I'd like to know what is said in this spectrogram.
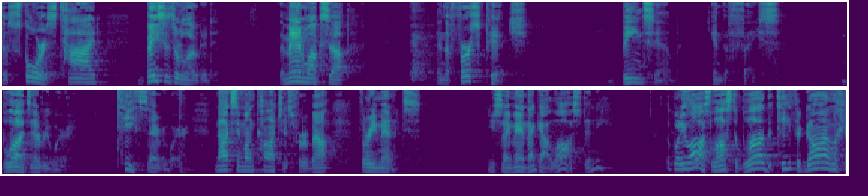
The score is tied. Bases are loaded. The man walks up, and the first pitch beans him in the face. Blood's everywhere, teeth's everywhere, knocks him unconscious for about three minutes. You say, man, that guy lost, didn't he? Look what he lost. Lost the blood, the teeth are gone.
